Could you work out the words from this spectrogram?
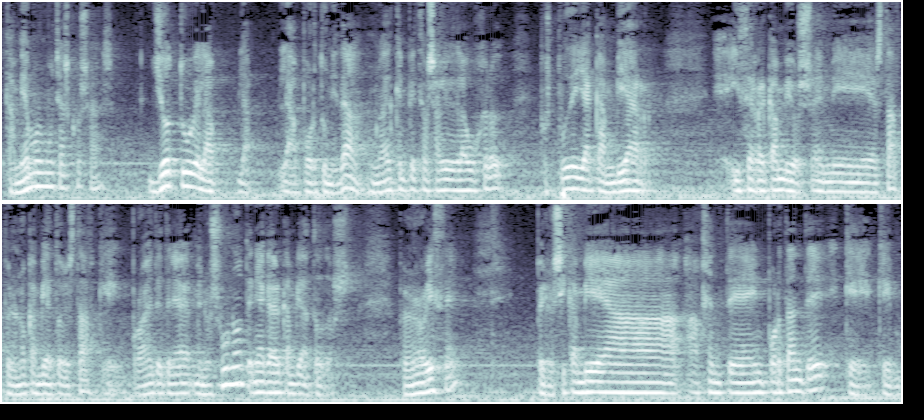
cambiamos muchas cosas. Yo tuve la, la, oportunidad, una vez que empiezo a salir del agujero, pues pude ya cambiar, eh, hice recambios en mi staff, pero no cambié a todo el staff, que probablemente tenía menos uno, tenía que haber cambiado a todos, pero no lo hice. Pero sí cambié a, a gente importante que, que,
